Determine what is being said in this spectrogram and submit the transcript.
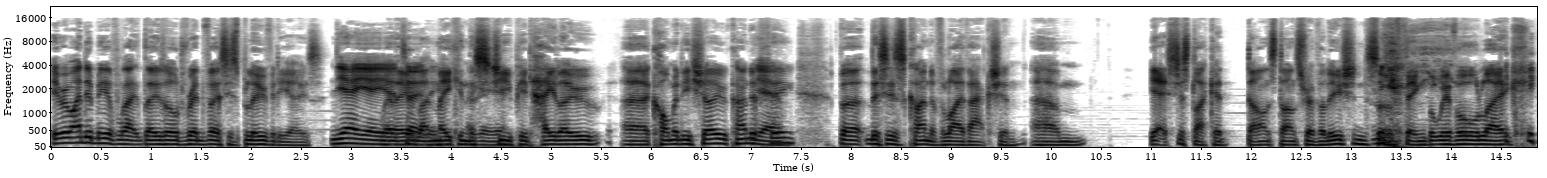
It reminded me of like those old red versus blue videos Yeah, yeah, yeah. where they were like making the you. stupid Halo uh, comedy show kind of Yeah. thing, but this is kind of live action. Um, yeah, it's just like a Dance Dance Revolution sort of thing, but with all like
